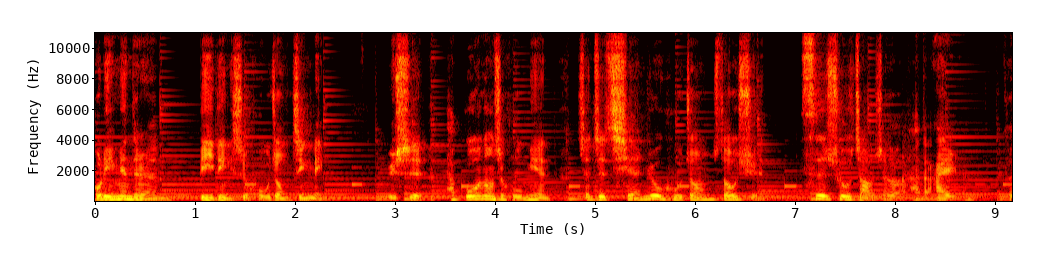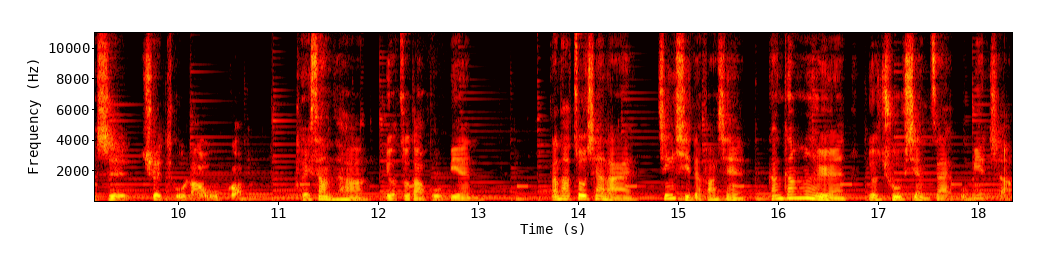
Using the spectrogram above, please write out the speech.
湖里面的人必定是湖中精灵，于是他拨弄着湖面，甚至潜入湖中搜寻，四处找着他的爱人，可是却徒劳无功。颓丧的他又坐到湖边，当他坐下来，惊喜地发现刚刚那个人又出现在湖面上。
